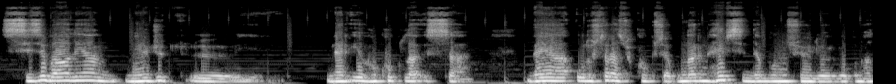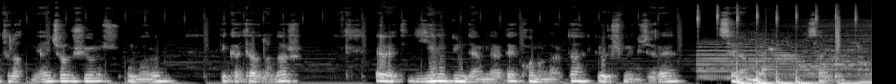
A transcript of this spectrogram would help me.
sizi bağlayan mevcut e, mer'i hukukla ıssa veya uluslararası hukuksa bunların hepsinde bunu söylüyor ve bunu hatırlatmaya çalışıyoruz. Umarım dikkate alınır. Evet yeni gündemlerde konularda görüşmek üzere. Selamlar, saygılar.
